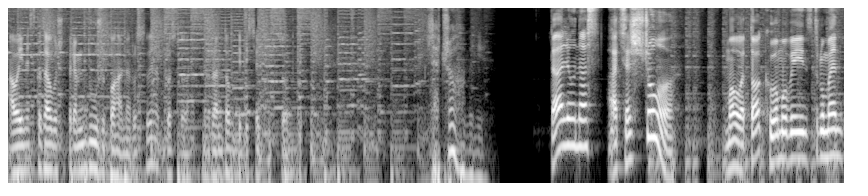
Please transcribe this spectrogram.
Але й не сказав би, що прям дуже погана рослина, просто рандом 50%. Для чого мені? Далі у нас. А це що? Молоток, ломовий інструмент.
